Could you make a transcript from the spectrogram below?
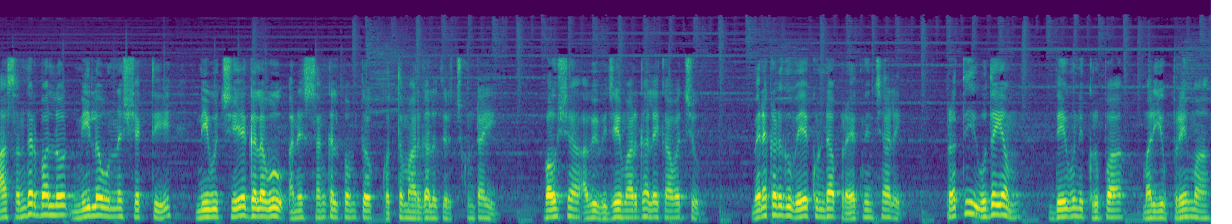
ఆ సందర్భాల్లో నీలో ఉన్న శక్తి నీవు చేయగలవు అనే సంకల్పంతో కొత్త మార్గాలు తెరుచుకుంటాయి. బహుశా అవి విజయ మార్గాలే కావచ్చు. వెనకడుగు వేయకుండా ప్రయత్నించాలి. ప్రతి ఉదయం దేవుని కృప మరియు ప్రేమ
